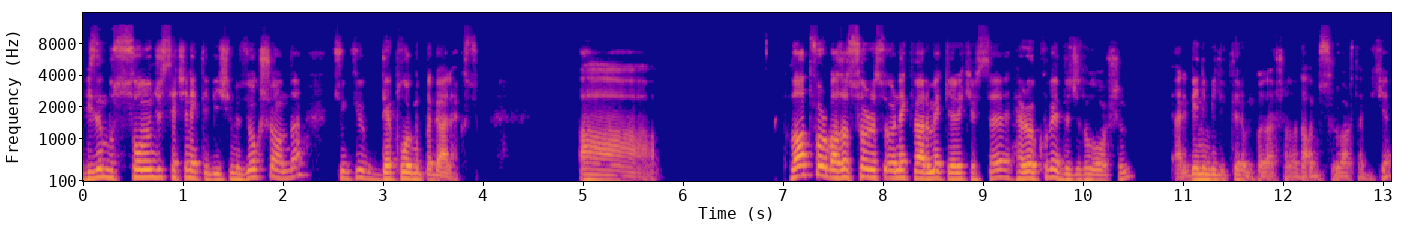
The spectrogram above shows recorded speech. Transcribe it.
Bizim bu sonuncu seçenekte bir işimiz yok şu anda. Çünkü deployment'la bir alakası yok. Aa, platform as a service örnek vermek gerekirse Heroku ve DigitalOcean. Yani benim bildiklerim bu kadar şu anda. Daha bir sürü var tabii ki.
